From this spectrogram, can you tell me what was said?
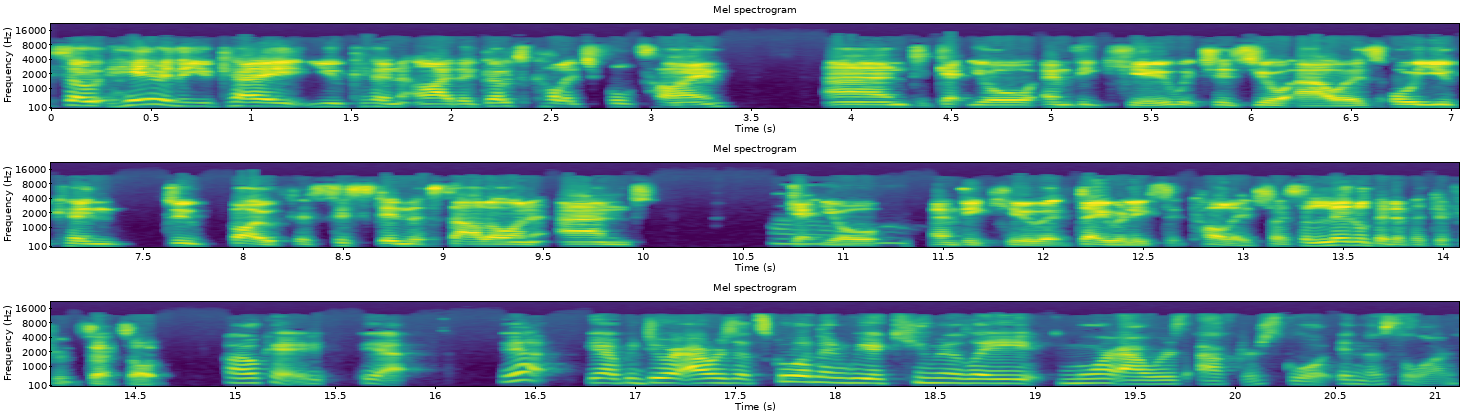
so here in the UK, you can either go to college full time and get your NVQ, which is your hours, or you can do both, assist in the salon and get your NVQ at day release at college. So it's a little bit of a different setup. Okay. Yeah. Yeah. Yeah. We do our hours at school and then we accumulate more hours after school in the salon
